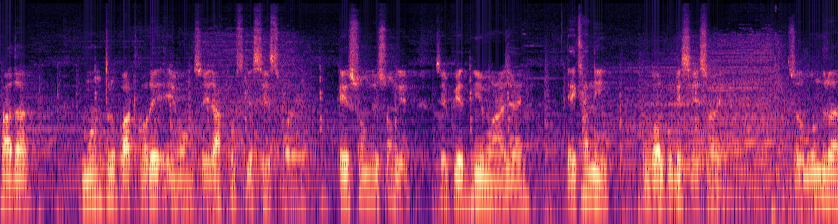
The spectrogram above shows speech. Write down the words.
ফাদার মন্ত্র পাঠ করে এবং সেই রাক্ষসকে শেষ করে। এর সঙ্গে সঙ্গে সে পেতনি মারা যায়। এখানেই গল্পটি শেষ হয়। সো বন্ধুরা,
